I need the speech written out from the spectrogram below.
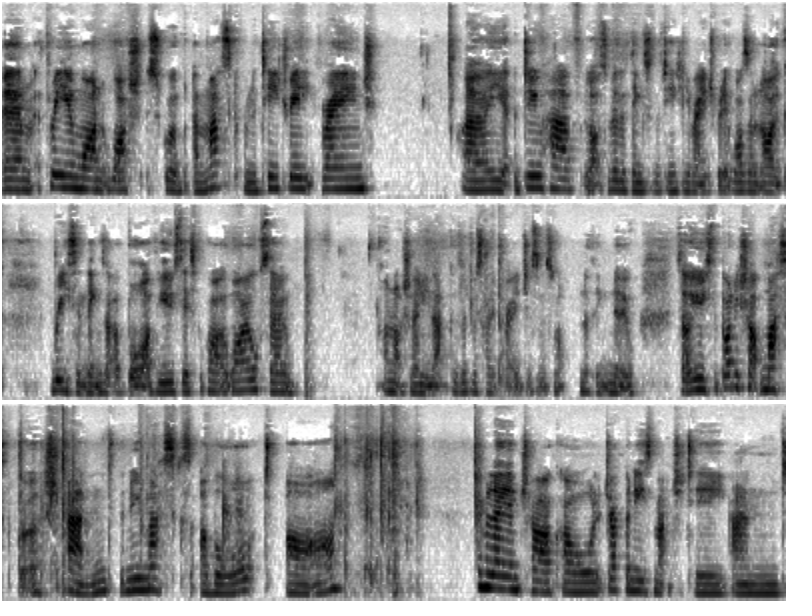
Um, three in one wash, scrub, and mask from the Tea Tree range. I do have lots of other things from the Tree range, but it wasn't like recent things that I've bought. I've used this for quite a while, so I'm not showing you that because I've just had it for ages and it's not nothing new. So I use the Body Shop mask brush and the new masks I bought are Himalayan charcoal, Japanese matcha tea and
